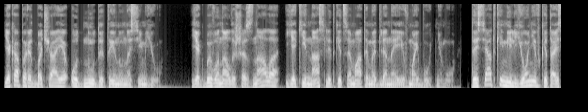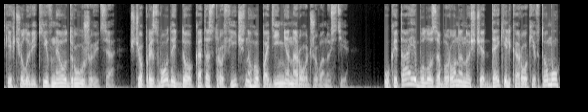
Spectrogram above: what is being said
яка передбачає одну дитину на сім'ю. Якби вона лише знала, які наслідки це матиме для неї в майбутньому. Десятки мільйонів китайських чоловіків не одружуються, що призводить до катастрофічного падіння народжуваності. У Китаї було заборонено ще декілька років тому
